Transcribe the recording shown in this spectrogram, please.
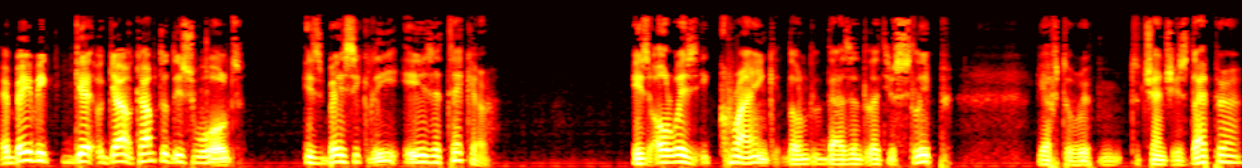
a baby get, get, come to this world is basically is a taker. Is always crying, don't doesn't let you sleep. You have to rip, to change his diaper.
